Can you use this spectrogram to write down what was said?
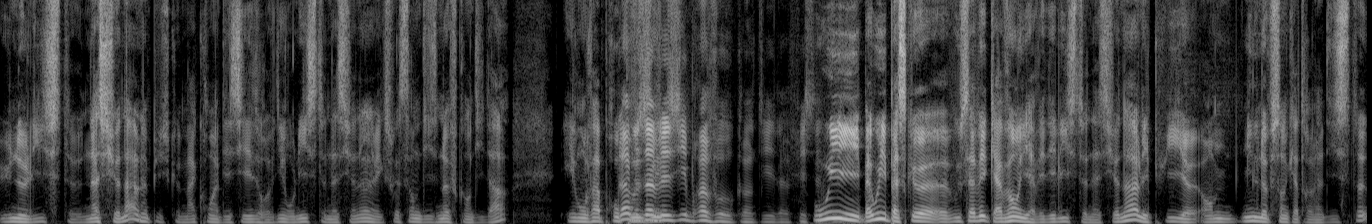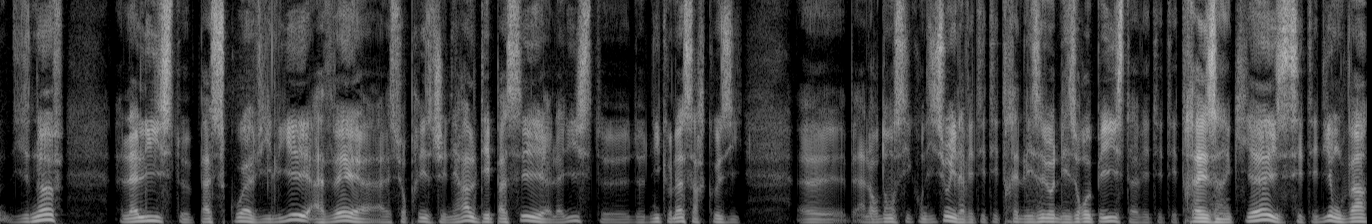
une liste nationale, hein, puisque Macron a décidé de revenir aux listes nationales avec 79 candidats. Et on va proposer... Là, vous avez dit bravo quand il a fait ça. Oui, bah oui, parce que euh, vous savez qu'avant, il y avait des listes nationales, et puis euh, en 1999, la liste Pasqua-Villiers avait, à la surprise générale, dépassé la liste de Nicolas Sarkozy. Euh, alors dans ces conditions, il avait été très, les européistes avaient été très inquiets. Ils s'étaient dit on va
